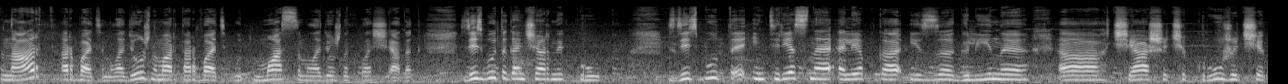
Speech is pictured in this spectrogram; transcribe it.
На арт-арбате, молодежном арт-арбате будет масса молодежных площадок. Здесь будет и гончарный круг, Здесь будет э, интересная лепка из глины, э, чашечек, кружечек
